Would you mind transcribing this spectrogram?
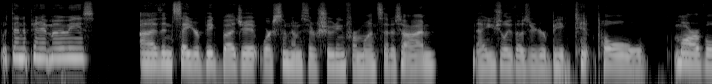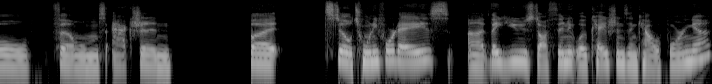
with independent movies uh, than, say, your big budget, where sometimes they're shooting for months at a time. Now, usually those are your big tentpole Marvel films, action, but still 24 days. Uh, they used authentic locations in California.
